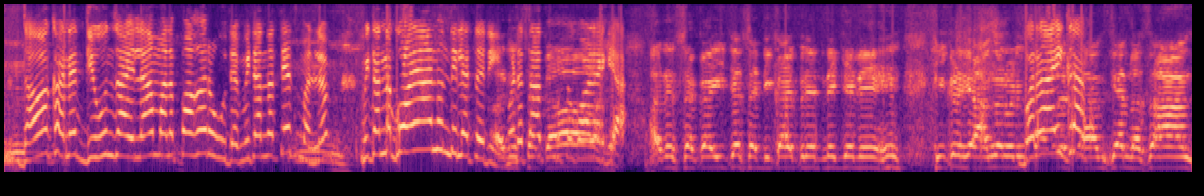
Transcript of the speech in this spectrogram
दवाखान्यात घेऊन जायला मला पगार होऊ द्या. मी त्यांना तेच म्हणलं. मी त्यांना गोळ्या आणून दिल्या तरी. तात्पुरतं गोळ्या घ्या. सकाळ अरे सकाळी हिच्यासाठी काय प्रयत्न केले? इकडे अंगणवाडी बरं, ऐका. सांग त्यांना सांग.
